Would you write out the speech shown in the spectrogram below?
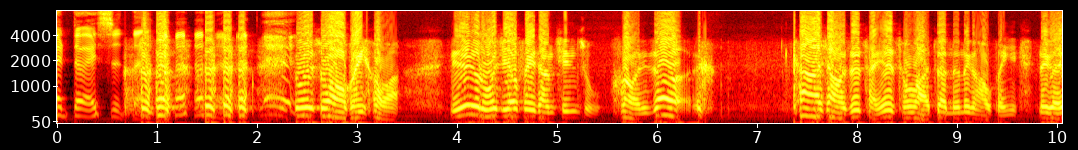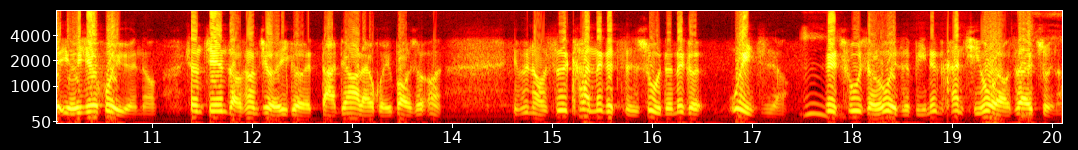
对，是的，各位说好朋友啊，你这个逻辑要非常清楚哈、你知道，看阿翔老师产业筹码赚的那个好朋友，那个有一些会员哦，像今天早上就有一个打电话来回报说，嗯，你们老师看那个指数的那个位置啊，嗯可，以出手的位置比那个看期货老师还准啊！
